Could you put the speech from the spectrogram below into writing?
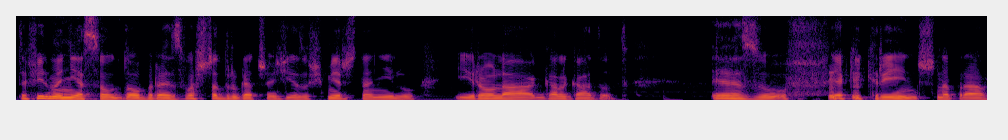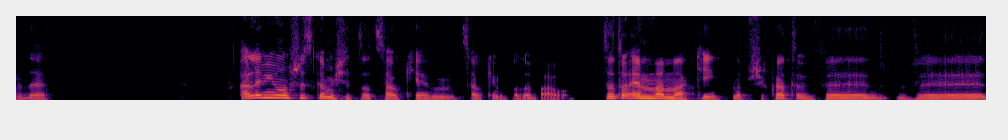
Te filmy nie są dobre, zwłaszcza druga część, Jezu, Śmierć na Nilu i rola Gal Gadot. Jezu, jaki cringe, naprawdę. Ale mimo wszystko mi się to całkiem, całkiem podobało. Za to Emma Maki na przykład w, w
